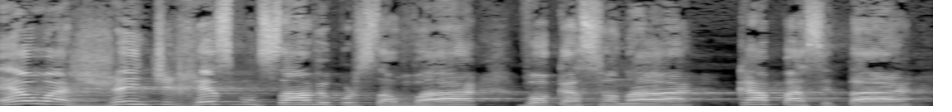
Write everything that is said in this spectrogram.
é o agente responsável por salvar, vocacionar, capacitar,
